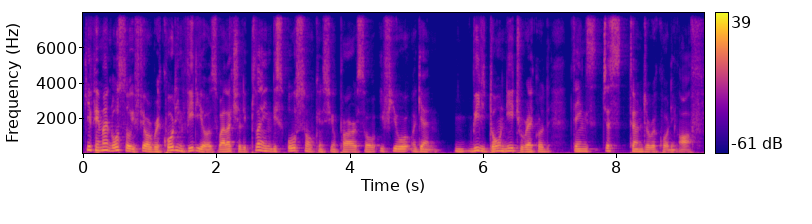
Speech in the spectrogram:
Keep in mind also, if you're recording videos while actually playing, this also consumes power. So if you, again, really don't need to record things, just turn the recording off.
